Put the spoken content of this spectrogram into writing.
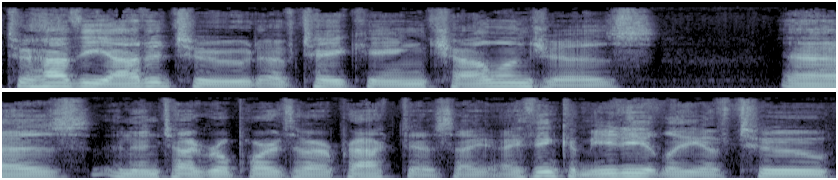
to have the attitude of taking challenges as an integral part of our practice, I, I think immediately of two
